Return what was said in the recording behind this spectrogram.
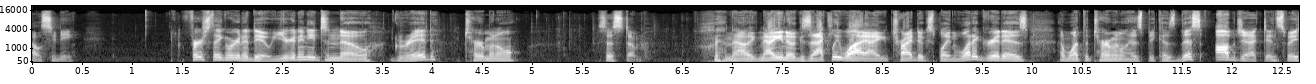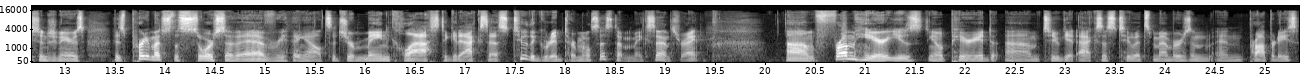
LCD. First thing we're going to do, you're going to need to know grid terminal system. now, now you know exactly why I tried to explain what a grid is and what the terminal is, because this object in Space Engineers is pretty much the source of everything else. It's your main class to get access to the grid terminal system. Makes sense, right? Um, from here, use you know period um, to get access to its members and, and properties.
